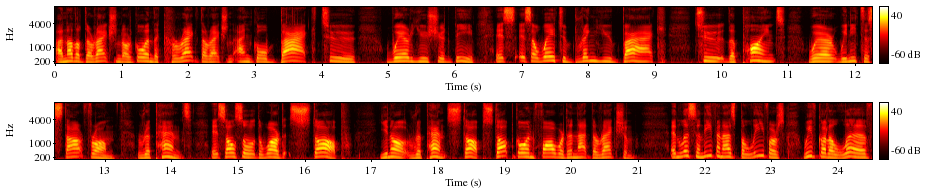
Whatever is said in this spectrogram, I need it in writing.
another direction or go in the correct direction and go back to where you should be. It's, it's a way to bring you back to the point where we need to start from. Repent. It's also the word stop. You know, repent, stop, stop going forward in that direction. And listen, even as believers, we've got to live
